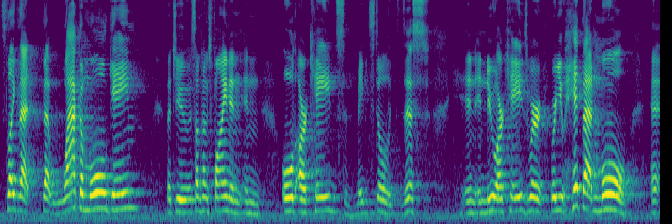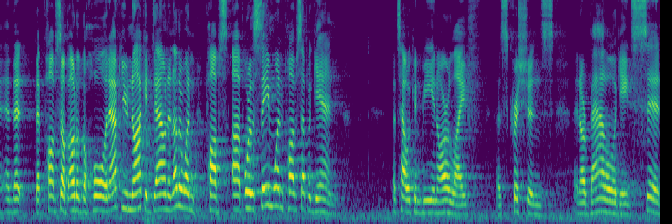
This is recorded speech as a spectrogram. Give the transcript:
It's like that, that whack a mole game that you sometimes find in, in old arcades, and maybe still exists in, in new arcades, where, where you hit that mole and, and that, that pops up out of the hole, and after you knock it down, another one pops up, or the same one pops up again. That's how it can be in our life as Christians in our battle against sin.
